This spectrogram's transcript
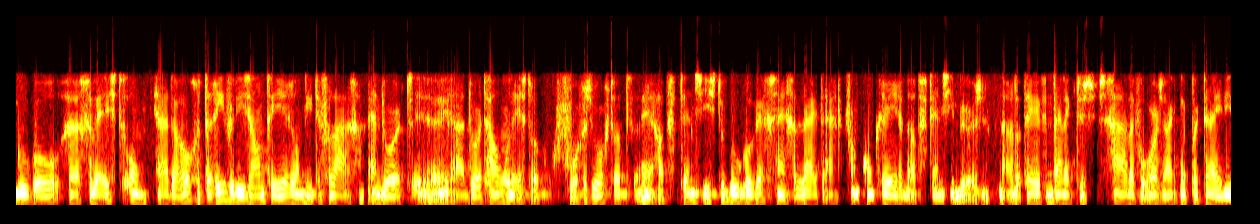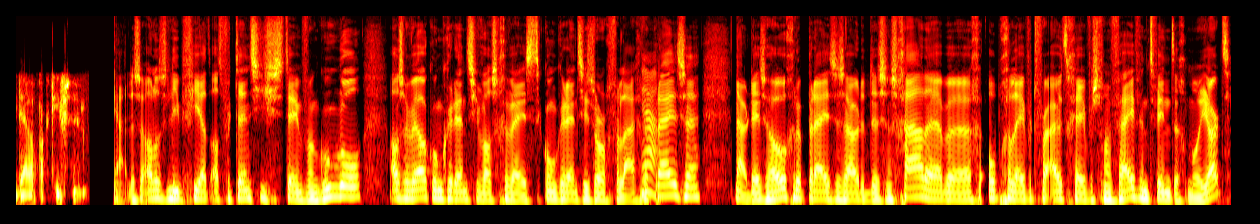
Google eh, geweest om ja, de hoge tarieven die ze hanteren, om die te verlagen. En door het, eh, ja, door het handelen is er ook voor gezorgd dat eh, advertenties door Google weg zijn geleid eigenlijk van concurrerende advertentiebeurzen. Nou, dat heeft uiteindelijk dus schade veroorzaakt bij partijen die daarop actief zijn. Ja, dus alles liep via het advertentiesysteem van Google. Als er wel concurrentie was geweest, concurrentie zorgt voor lagere Ja. prijzen. Nou, deze hogere prijzen zouden dus een schade hebben ge- opgeleverd voor uitgevers van 25 miljard.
